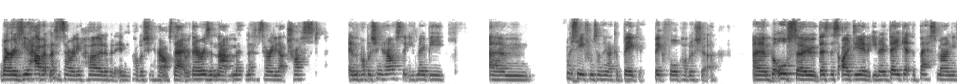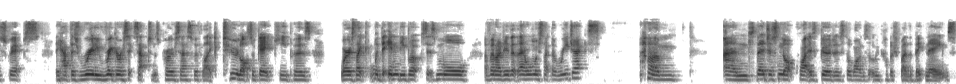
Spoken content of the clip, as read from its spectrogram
whereas you haven't necessarily heard of an indie publishing house. There, there isn't that necessarily that trust in the publishing house that you've maybe um, received from something like a big, big four publisher. Um, but also, there's this idea that you know they get the best manuscripts. They have this really rigorous acceptance process with like two lots of gatekeepers. Whereas, like with the indie books, it's more of an idea that they're almost like the rejects. Um, and they're just not quite as good as the ones that will be published by the big names.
